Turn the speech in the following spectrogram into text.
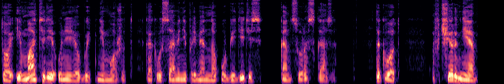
то и матери у нее быть не может, как вы сами непременно убедитесь к концу рассказа. Так вот, в черне,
